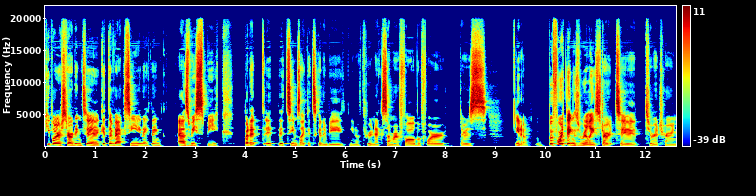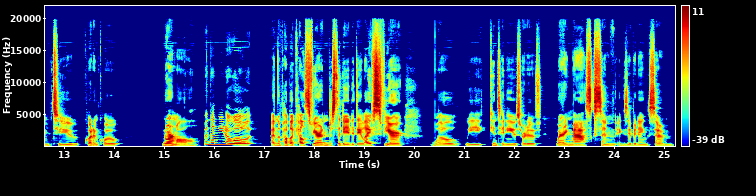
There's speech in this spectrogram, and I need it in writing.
people are starting to get the vaccine, I think, as we speak. But it it, it seems like it's gonna be, you know, through next summer, fall before there's you know before things really start to to return to quote unquote normal and then you know we'll in the public health sphere and just the day-to-day life sphere will we continue sort of wearing masks and exhibiting some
